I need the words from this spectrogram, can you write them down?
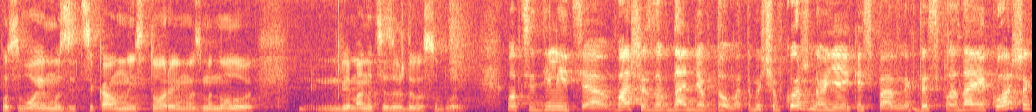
по-своєму, з цікавими історіями з минулого. Для мене це завжди особливо. Хлопці, діліться ваше завдання вдома, тому що в кожного є якесь певне. Хтось складає кошик,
